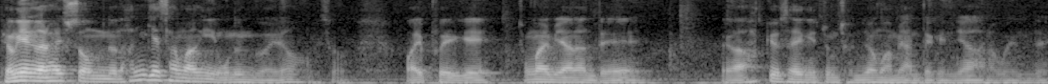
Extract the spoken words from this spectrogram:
병행을 할 수 없는 한계 상황이 오는 거예요. 그래서 와이프에게 정말 미안한데 내가 학교 사역에 좀 전념하면 안 되겠냐라고 했는데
